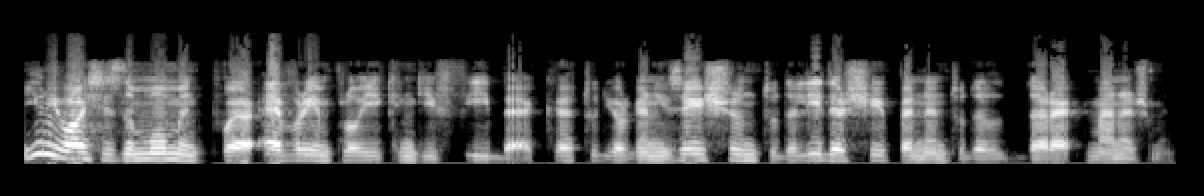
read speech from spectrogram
Univoice is the moment where every employee can give feedback uh, to the organization, to the leadership, and then to the direct management.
